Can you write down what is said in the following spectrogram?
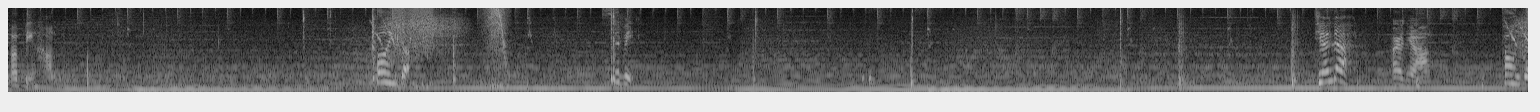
二饼好了。放一个，四饼，甜的，二条，放一个，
